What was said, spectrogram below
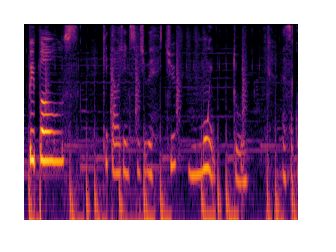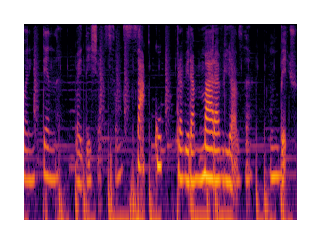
peoples! Que tal a gente se divertir muito? Essa quarentena vai deixar de ser um saco pra virar maravilhosa. Um beijo.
